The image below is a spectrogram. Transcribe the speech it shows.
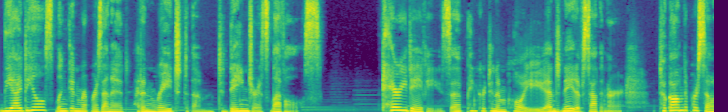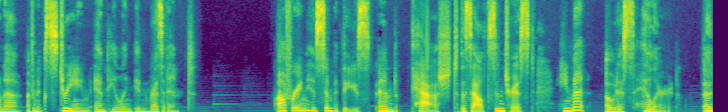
the ideals Lincoln represented had enraged them to dangerous levels. Harry Davies, a Pinkerton employee and native Southerner, took on the persona of an extreme anti Lincoln resident. Offering his sympathies and cash to the South's interest, he met Otis Hillard, a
